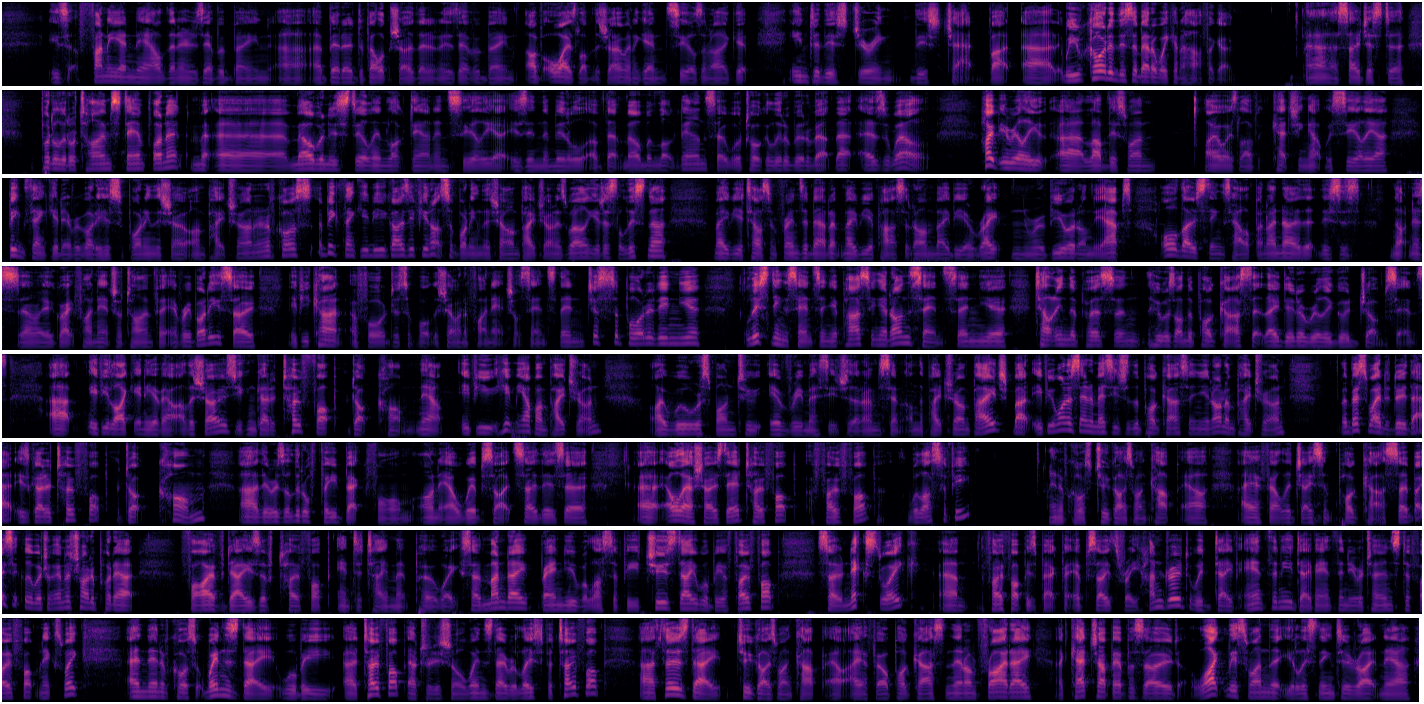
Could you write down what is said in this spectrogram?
is funnier now than it has ever been, uh, a better developed show than it has ever been. I've always loved the show, and again, Seals and I get into this during this chat, but uh, we recorded this about a week and a half ago. Uh, so just to put a little timestamp on it. Uh, Melbourne is still in lockdown, and Celia is in the middle of that Melbourne lockdown. So we'll talk a little bit about that as well. Hope you really uh, love this one. I always love catching up with Celia. Big thank you to everybody who's supporting the show on Patreon. And of course, a big thank you to you guys if you're not supporting the show on Patreon as well. You're just a listener. Maybe you tell some friends about it. Maybe you pass it on. Maybe you rate and review it on the apps. All those things help. And I know that this is not necessarily a great financial time for everybody. So if you can't afford to support the show in a financial sense, then just support it in your listening sense and you're passing it on sense and you're telling the person who was on the podcast that they did a really good job sense. Uh, if you like any of our other shows, you can go to tofop.com. Now, if you hit me up on Patreon, I will respond to every message that I'm sent on the Patreon page. But if you want to send a message to the podcast and you're not on Patreon, the best way to do that is go to tofop.com. Uh, there is a little feedback form on our website. So there's a, uh, all our shows there Tofop, Fofop, Philosophy, and of course, Two Guys, One Cup, our AFL adjacent podcast. So basically, we're going to try to put out five days of Tofop entertainment per week. So Monday, brand new philosophy. Tuesday will be a Fofop. So next week, um, Fofop is back for episode 300 with Dave Anthony. Dave Anthony returns to Fofop next week. And then, of course, Wednesday will be uh, Tofop, our traditional Wednesday release for Tofop. Uh, Thursday, Two Guys, One Cup, our AFL podcast. And then on Friday, a catch up episode like this one that you're listening to right now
